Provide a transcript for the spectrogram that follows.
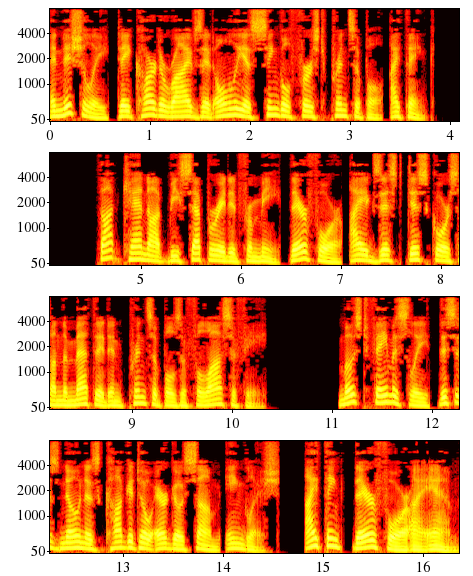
Initially, Descartes arrives at only a single first principle, I think. Thought cannot be separated from me, therefore, I exist discourse on the method and principles of philosophy. Most famously, this is known as cogito ergo sum English, I think, therefore I am.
